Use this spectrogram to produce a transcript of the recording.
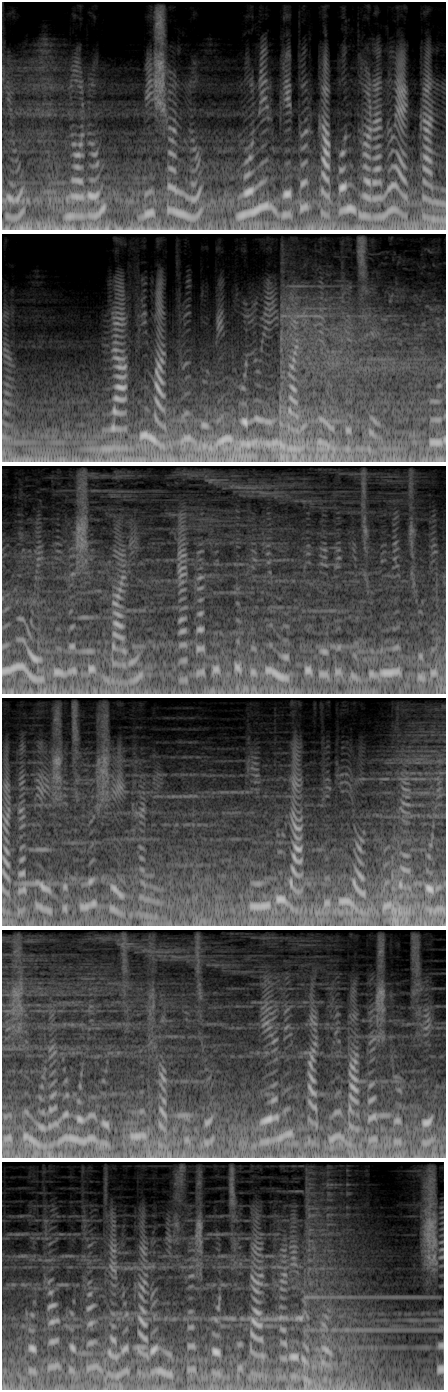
কেউ, নরম, বিষণ্ণ, মনের ভেতর কাপন ধরানো এক কান্না। রাফি মাত্র দুদিন হলো এই বাড়িতে উঠেছে। পুরনো ঐতিহাসিক বাড়ি, একাকিত্ব থেকে মুক্তি পেতে কিছুদিনের ছুটি কাটাতে এসেছিল সে এখানে। কিন্তু রাত থেকেই অদ্ভুত এক পরিবেশে মোড়ানো মনে হচ্ছিল সবকিছু। দেয়ালের ফাটলে বাতাস ঢুকছে, কোথাও কোথাও যেন কারও নিঃশ্বাস পড়ছে তার ঘাড়ের ওপর। সে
